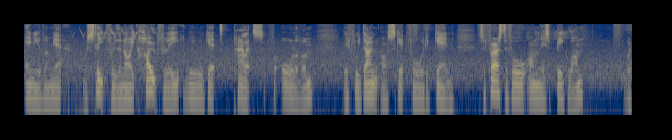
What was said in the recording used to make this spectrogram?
any of them yet. We'll sleep through the night. Hopefully we will get pallets for all of them. If we don't, I'll skip forward again. So first of all, on this big one, we'll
